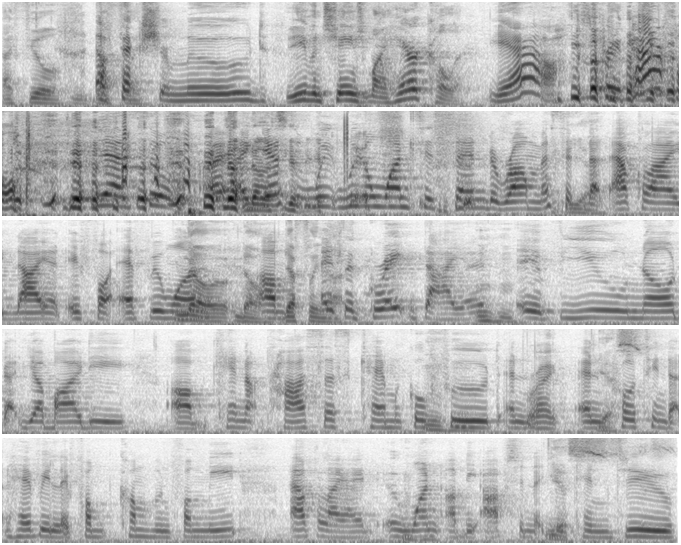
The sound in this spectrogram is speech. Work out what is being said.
I feel Affects your mood. It even changed my hair color. Yeah, it's pretty powerful. yeah, so I, No, I no, guess we, we don't want to send the wrong message Yeah. that alkaline diet is for everyone. No, no, definitely It's not. Mm-hmm. a great diet if you know that your body um, cannot process chemical food and Right. and Yes. protein that heavy like from coming from meat. Alkaline is one of the options that you can do.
